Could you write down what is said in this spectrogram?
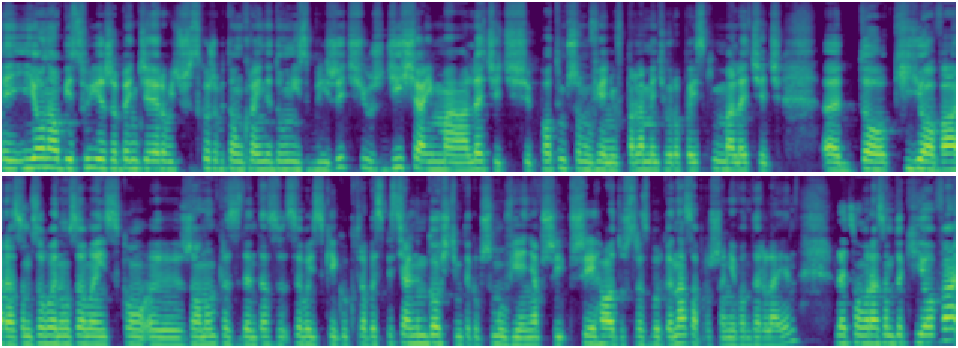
I ona obiecuje, że będzie robić wszystko, żeby tę Ukrainę do Unii zbliżyć. Już dzisiaj ma lecieć, po tym przemówieniu w Parlamencie Europejskim, ma lecieć do Kijowa razem z Oweną Załęską, żoną prezydenta Zełęskiego, która była specjalnym gościem tego przemówienia, przy, przyjechała do Strasburga na zaproszenie von der Leyen, lecą razem do Kijowa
